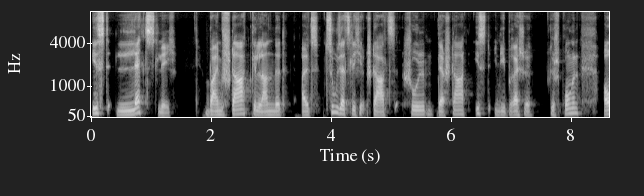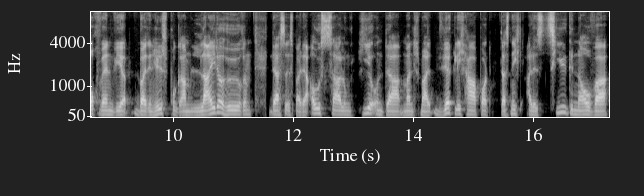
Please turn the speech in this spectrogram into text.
ist letztlich beim Staat gelandet als zusätzliche Staatsschulden. Der Staat ist in die Bresche gesprungen, auch wenn wir bei den Hilfsprogrammen leider hören, dass es bei der Auszahlung hier und da manchmal wirklich hapert, dass nicht alles zielgenau war,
